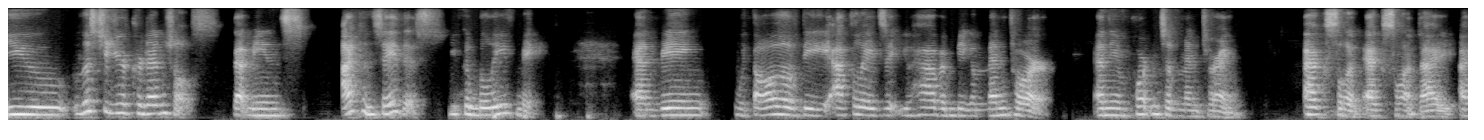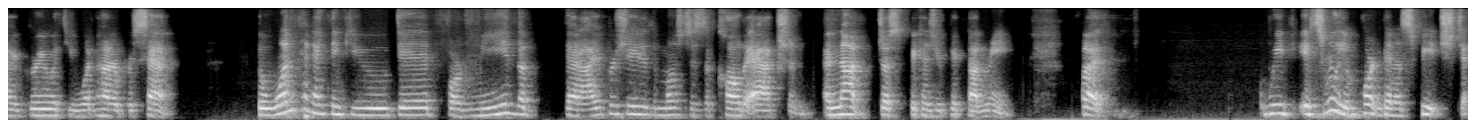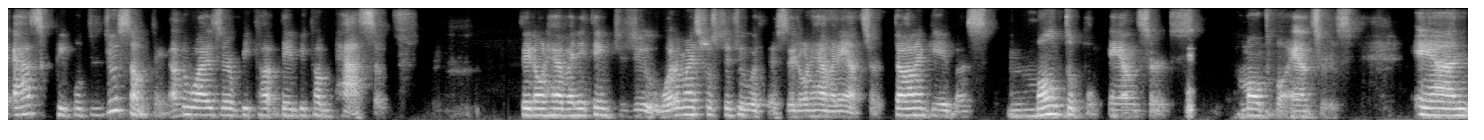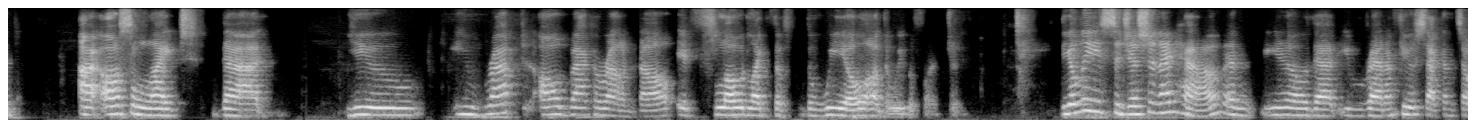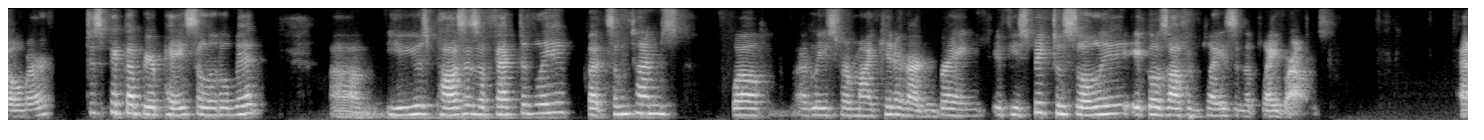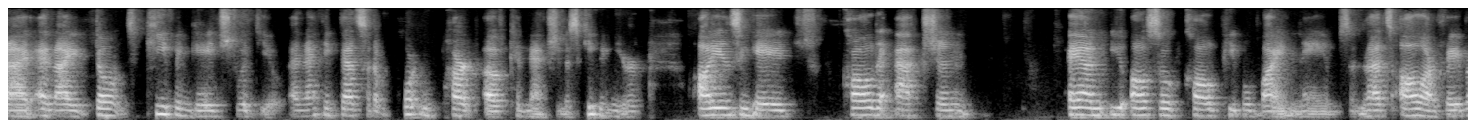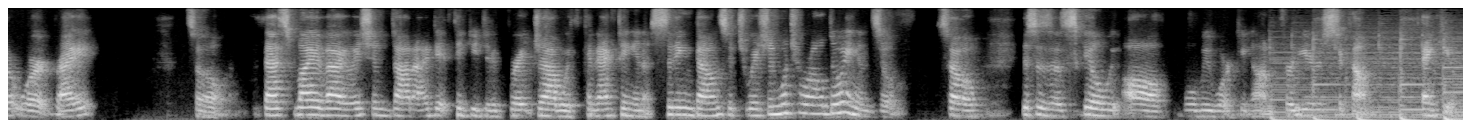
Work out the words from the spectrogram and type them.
You listed your credentials. That means I can say this, you can believe me. And being with all of the accolades that you have and being a mentor and the importance of mentoring. Excellent, excellent. I, I agree with you 100%. The one thing I think you did for me the, that I appreciated the most is the call to action, and not just because you picked on me, but we it's really important in a speech to ask people to do something. Otherwise, they're become they become passive. They don't have anything to do. What am I supposed to do with this? They don't have an answer. Donna gave us multiple answers, multiple answers. And I also liked that you you wrapped it all back around now. It flowed like the, the wheel on the wheel of fortune. The only suggestion I'd have, and you know that you ran a few seconds over, just pick up your pace a little bit. Um, you use pauses effectively, but sometimes, well, at least for my kindergarten brain, if you speak too slowly, it goes off and plays in the playground. And I and I don't keep engaged with you. And I think that's an important part of connection is keeping your audience engaged, call to action. And you also call people by names. And that's all our favorite word, right? So that's my evaluation, Donna. I did think you did a great job with connecting in a sitting down situation, which we're all doing in Zoom. So this is a skill we all will be working on for years to come. Thank you.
